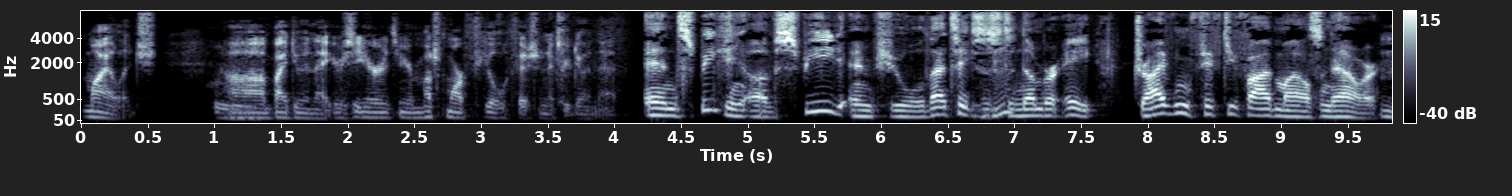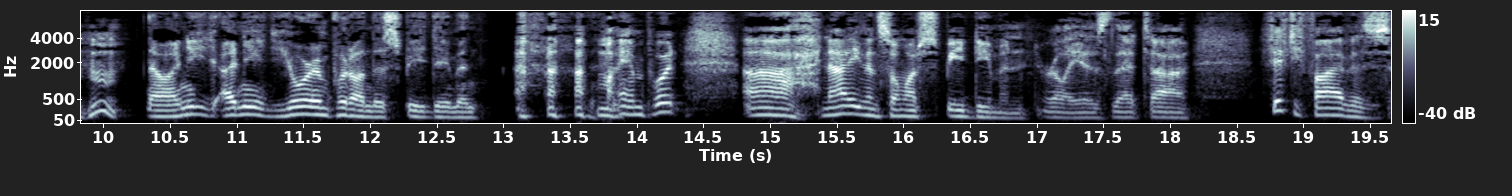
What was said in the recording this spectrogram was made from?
mileage. Mm-hmm. Uh, by doing that, you're, you're you're much more fuel efficient if you're doing that. And speaking of speed and fuel, that takes us Mm-hmm. to number eight, driving 55 miles an hour. Mm-hmm. Now I need, I need your input on this speed demon. my input, uh, not even so much speed demon really is that, uh, 55 is,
